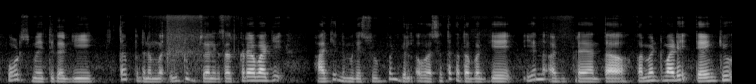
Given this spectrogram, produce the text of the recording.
ಸ್ಪೋರ್ಟ್ಸ್ ಮಾಹಿತಿಗಾಗಿ ತಪ್ಪದೆ ನಮ್ಮ ಯೂಟ್ಯೂಬ್ ಚಾನಲ್ಗೆ ಸಬ್ಸ್ಕ್ರೈಬ್ ಆಗಿ. ಹಾಗೆ ನಿಮಗೆ ಶುಭನ್ ಗಿಲ್ ಅವರ ಶತಕದ ಬಗ್ಗೆ ಏನು ಅಭಿಪ್ರಾಯ ಅಂತ ಕಮೆಂಟ್ ಮಾಡಿ. ಥ್ಯಾಂಕ್ ಯು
